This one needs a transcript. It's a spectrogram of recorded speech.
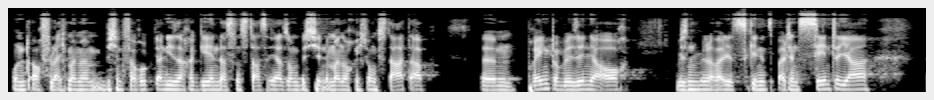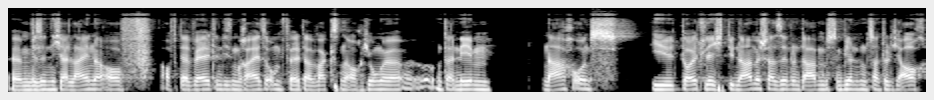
und auch vielleicht manchmal ein bisschen verrückt an die Sache gehen, dass uns das eher so ein bisschen immer noch Richtung Startup ähm, bringt. Und wir sehen ja auch, wir sind mittlerweile jetzt, gehen jetzt bald ins zehnte Jahr, ähm, wir sind nicht alleine auf, auf der Welt in diesem Reiseumfeld. Da wachsen auch junge Unternehmen nach uns, die deutlich dynamischer sind. Und da müssen wir uns natürlich auch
